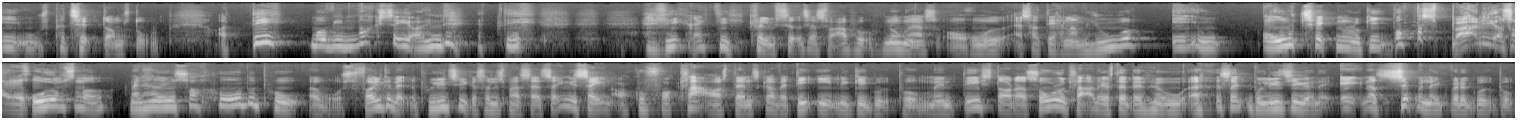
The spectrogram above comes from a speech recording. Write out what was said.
EU's patentdomstol. Og det må vi nok se i øjnene, at det er vi ikke rigtig kvalificeret til at svare på, nogen af os overhovedet. Altså, det handler om jure, EU og teknologi. Hvorfor spørger de os overhovedet om sådan noget? Man havde jo så håbet på, at vores folkevalgte politikere så ligesom havde sat sig ind i sagen og kunne forklare os danskere, hvad det egentlig gik ud på. Men det står der soleklart efter den her uge, at selv politikerne aner simpelthen ikke, hvad det går ud på.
